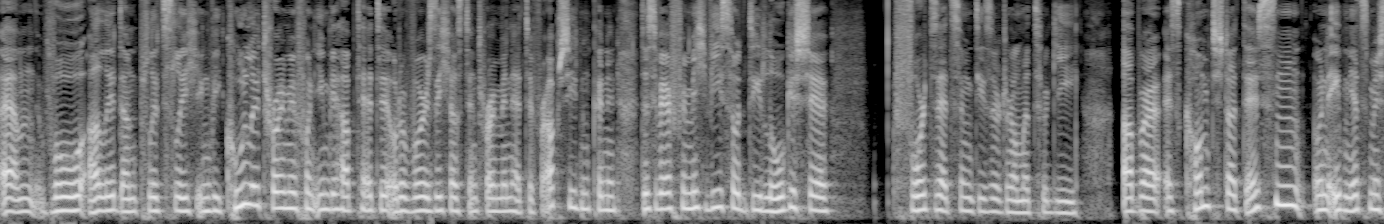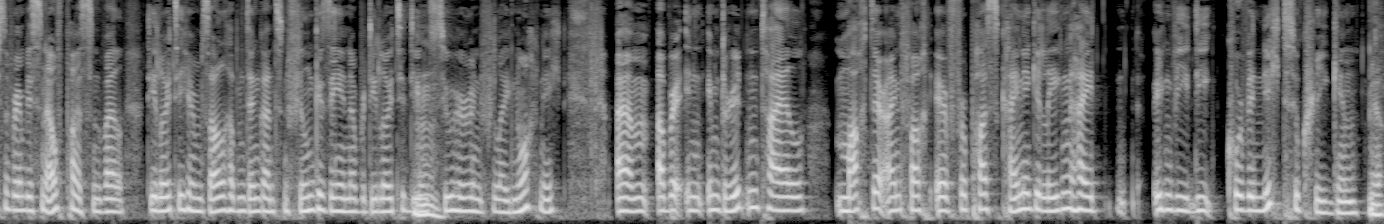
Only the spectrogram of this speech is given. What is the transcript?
ähm, wo alle dann plötzlich irgendwie coole Träume von ihm gehabt hätte oder wo er sich aus den Träumen hätte verabschieden können. Das wäre für mich wie so die logische Fortsetzung dieser Dramaturgie. Aber es kommt stattdessen, und eben jetzt müssen wir ein bisschen aufpassen, weil die Leute hier im Saal haben den ganzen Film gesehen, aber die Leute, die uns zuhören, vielleicht noch nicht. Ähm, aber in, im dritten Teil macht er einfach, er verpasst keine Gelegenheit, irgendwie die Kurve nicht zu kriegen. Ja.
